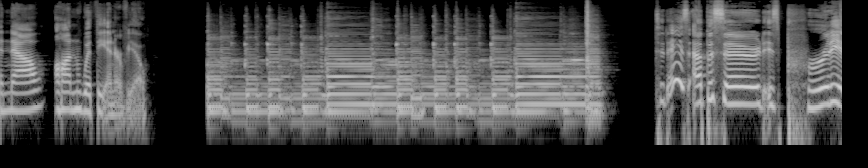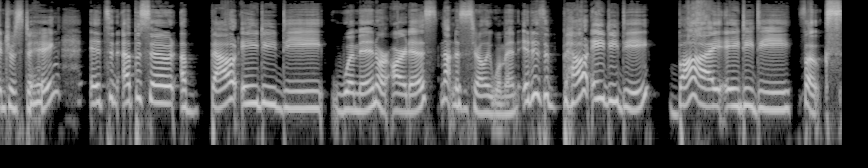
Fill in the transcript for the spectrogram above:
And now, on with the interview. Today's episode is pretty interesting. It's an episode about ADD women or artists, not necessarily women. It is about ADD by ADD folks.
